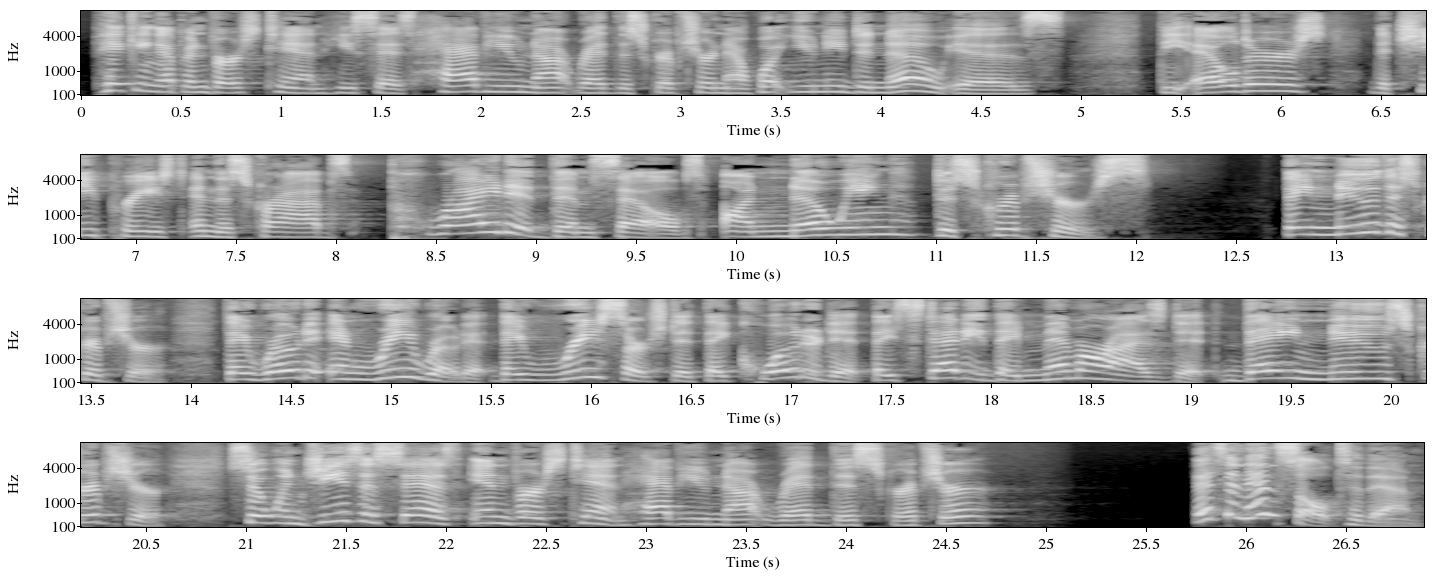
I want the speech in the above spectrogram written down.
Picking up in verse 10, he says, Have you not read the scripture? Now, what you need to know is the elders, the chief priest, and the scribes prided themselves on knowing the scriptures. They knew the scripture. They wrote it and rewrote it. They researched it. They quoted it. They studied. They memorized it. They knew scripture. So when Jesus says in verse 10, Have you not read this scripture? That's an insult to them.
